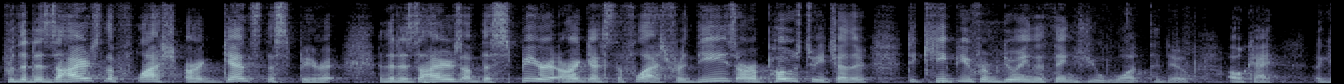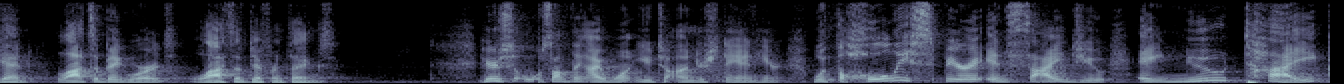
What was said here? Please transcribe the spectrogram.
For the desires of the flesh are against the Spirit, and the desires of the Spirit are against the flesh. For these are opposed to each other to keep you from doing the things you want to do. Okay, again, lots of big words, lots of different things. Here's something I want you to understand here. With the Holy Spirit inside you, a new type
